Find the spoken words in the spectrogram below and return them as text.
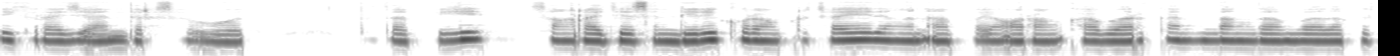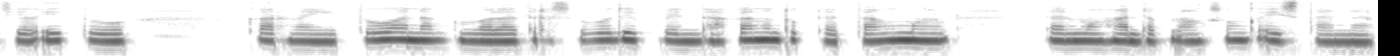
di kerajaan tersebut. Tetapi sang raja sendiri kurang percaya dengan apa yang orang kabarkan tentang gembala kecil itu. Karena itu, anak gembala tersebut diperintahkan untuk datang dan menghadap langsung ke istana.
